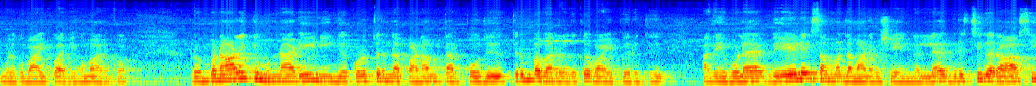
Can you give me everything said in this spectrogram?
உங்களுக்கு வாய்ப்பு அதிகமாக இருக்கும். ரொம்ப நாளைக்கு முன்னாடி நீங்கள் கொடுத்துருந்த பணம் தற்போது திரும்ப வர்றதுக்கு வாய்ப்பு இருக்குது அதே போல் வேலை சம்பந்தமான விஷயங்களில் விருச்சிக ராசி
